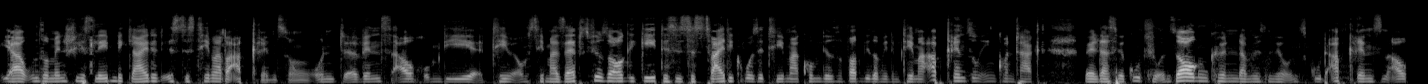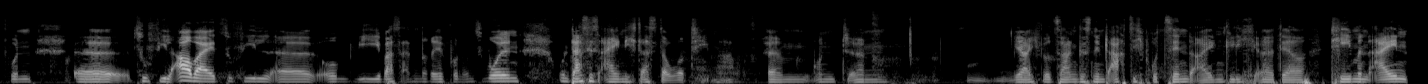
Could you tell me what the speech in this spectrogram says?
ja unser menschliches Leben begleitet, ist das Thema der Abgrenzung. Und äh, wenn es auch um die ums Thema Selbstfürsorge geht, das ist das zweite große Thema, kommen wir sofort wieder mit dem Thema Abgrenzung in Kontakt, weil dass wir gut für uns sorgen können, da müssen wir uns gut abgrenzen, auch von äh, zu viel Arbeit, zu viel äh, irgendwie, was andere von uns wollen. Und das ist eigentlich das Dauerthema. Ähm, und ähm, ja, ich würde sagen, das nimmt 80 Prozent eigentlich äh, der Themen ein,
